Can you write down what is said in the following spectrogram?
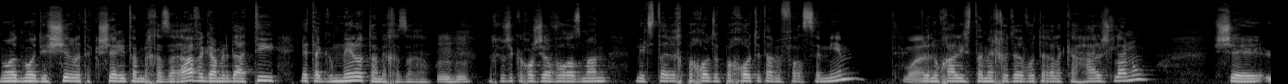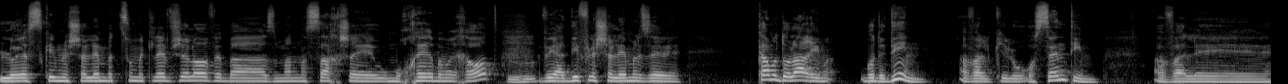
מאוד מאוד ישיר לתקשר איתם בחזרה, וגם לדעתי לתגמל אותם בחזרה. Mm-hmm. אני חושב שככל שיעבור הזמן נצטרך פחות ופחות את המפרסמים, וואלה. ונוכל להסתמך יותר ויותר על הקהל שלנו, שלא יסכים לשלם בתשומת לב שלו ובזמן מסך שהוא מוכר במרכאות, Mm-hmm. ויעדיף לשלם על זה כמה דולרים בודדים, אבל כאילו, או סנטים, אבל אה,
